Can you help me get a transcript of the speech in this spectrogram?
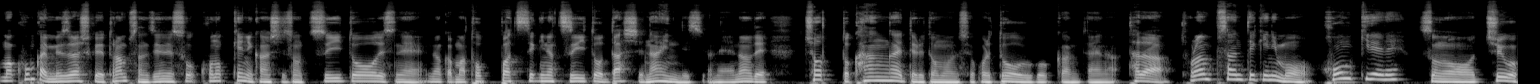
まあ、今回珍しくてトランプさん全然そう、この件に関してそのツイートをですね、なんかま突発的なツイートを出してないんですよね。なので、ちょっと考えてると思うんですよ。これどう動くかみたいな。ただ、トランプさん的にも本気でね、その中国を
